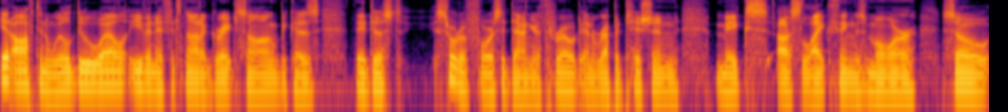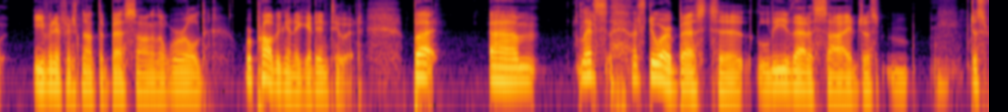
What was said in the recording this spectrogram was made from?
it often will do well, even if it's not a great song, because they just sort of force it down your throat, and repetition makes us like things more. So even if it's not the best song in the world, we're probably going to get into it. But um, let's let's do our best to leave that aside. Just just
